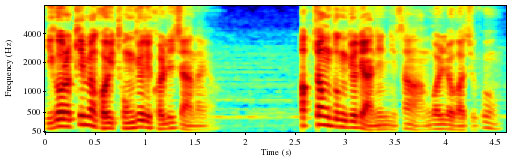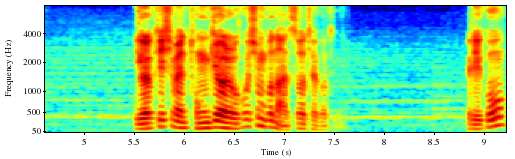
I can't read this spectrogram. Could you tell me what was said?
이거를 끼면 거의 동결이 걸리지 않아요. 확정 동결이 아닌 이상 안 걸려가지고 이걸 끼시면 동결 호신부는 안 써도 되거든요. 그리고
